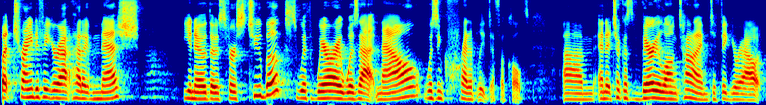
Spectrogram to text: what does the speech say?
But trying to figure out how to mesh, you know, those first two books with where I was at now was incredibly difficult. Um, and it took us a very long time to figure out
